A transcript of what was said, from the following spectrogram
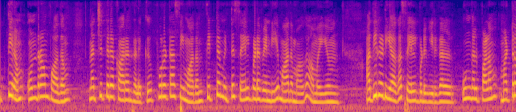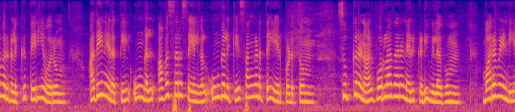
உத்திரம் ஒன்றாம் பாதம். நட்சத்திரக்காரர்களுக்கு புரட்டாசி மாதம் திட்டமிட்டு செயல்பட வேண்டிய மாதமாக அமையும். அதிரடியாக செயல்படுவீர்கள். உங்கள் பலம் மற்றவர்களுக்கு தெரிய வரும். அதே நேரத்தில் உங்கள் அவசர செயல்கள் உங்களுக்கே சங்கடத்தை ஏற்படுத்தும். சுக்கிரனால் பொருளாதார நெருக்கடி விலகும். வரவேண்டிய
